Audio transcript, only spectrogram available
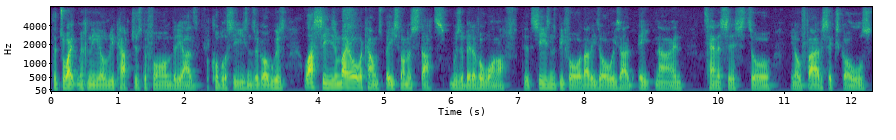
that Dwight McNeil recaptures the form that he had a couple of seasons ago. Because last season, by all accounts, based on his stats, was a bit of a one-off. The seasons before that, he's always had eight, nine, ten assists, or you know, five or six goals.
